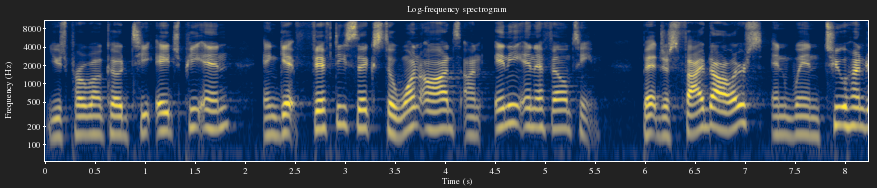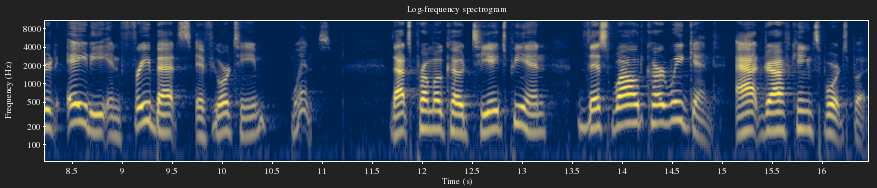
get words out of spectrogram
use promo code THPN, and get 56 to 1 odds on any NFL team. Bet just $5 and win 280 in free bets if your team wins. That's promo code THPN this wildcard weekend at DraftKings Sportsbook,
